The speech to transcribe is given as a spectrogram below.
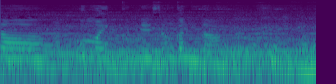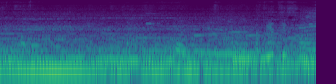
Oh. Oh my goodness, ang ganda. Beautiful.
